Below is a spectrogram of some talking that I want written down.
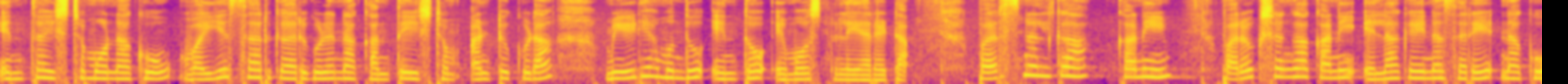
ఎంత ఇష్టమో నాకు వైఎస్ఆర్ గారు కూడా నాకు అంతే ఇష్టం అంటూ కూడా మీడియా ముందు ఎంతో ఎమోషనల్ అయ్యారట. పర్సనల్గా కానీ పరోక్షంగా కానీ ఎలాగైనా సరే నాకు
